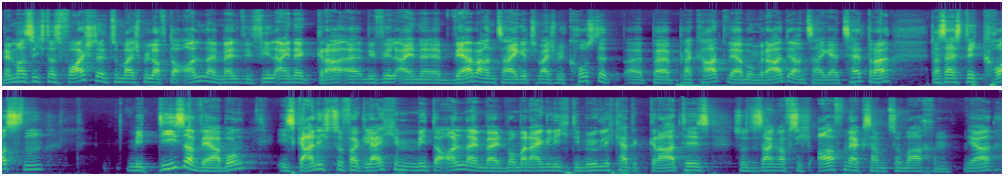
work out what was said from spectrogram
Wenn man sich das vorstellt, zum Beispiel auf der Online-Welt, wie viel eine, äh, wie viel eine Werbeanzeige zum Beispiel kostet äh, bei Plakatwerbung, Radioanzeige etc., das heißt, die Kosten mit dieser Werbung ist gar nicht zu vergleichen mit der Online-Welt, wo man eigentlich die Möglichkeit hat, gratis sozusagen auf sich aufmerksam zu machen. Ja?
